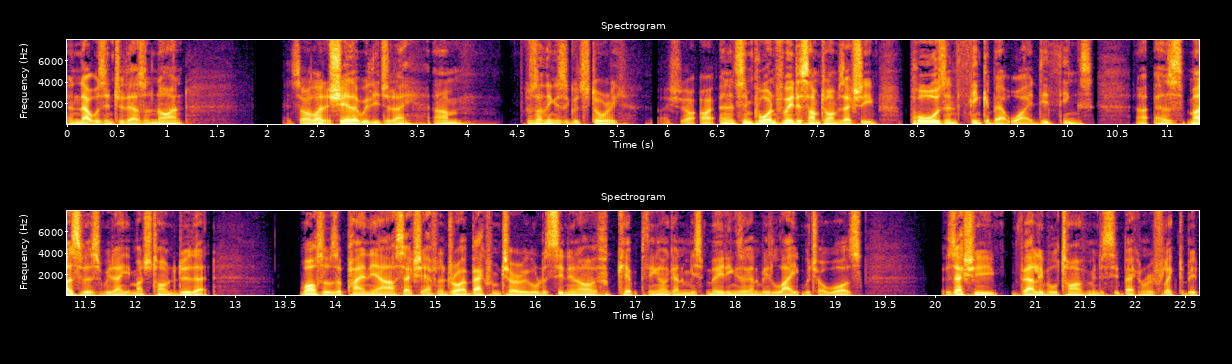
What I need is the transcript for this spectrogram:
and that was in 2009. And so I'd like to share that with you today um, because I think it's a good story. Actually, I, and it's important for me to sometimes actually pause and think about why I did things. Uh, as most of us, we don't get much time to do that. Whilst it was a pain in the ass actually having to drive back from Terrigal to Sydney, and I kept thinking I'm going to miss meetings, I'm going to be late, which I was. It was actually valuable time for me to sit back and reflect a bit.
